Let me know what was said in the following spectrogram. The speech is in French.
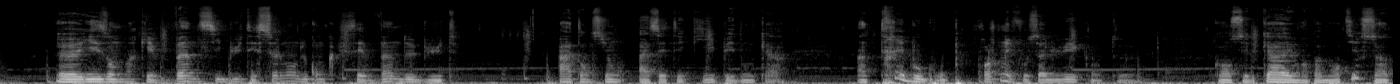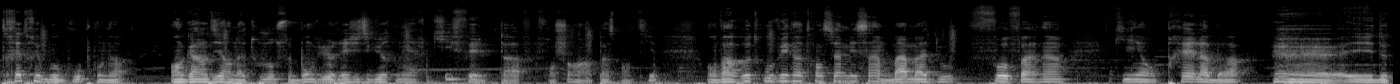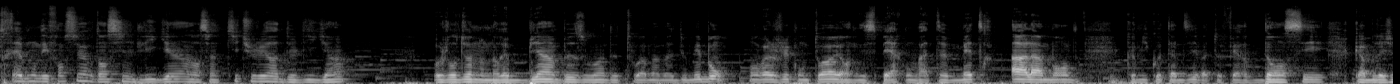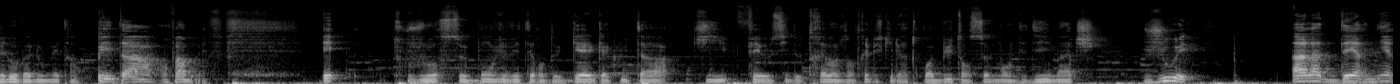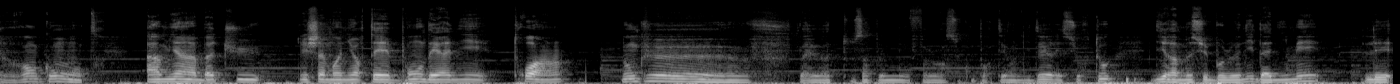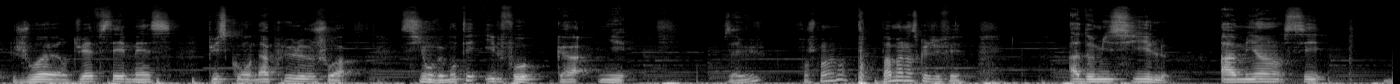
Euh, ils ont marqué 26 buts et seulement du coup c'est 22 buts. Attention à cette équipe et donc à un très beau groupe. Franchement, il faut saluer quand, euh, quand c'est le cas et on va pas mentir. C'est un très très beau groupe qu'on a. En gardien, on a toujours ce bon vieux Régis Gurtner qui fait le taf. Franchement, on va pas se mentir. On va retrouver notre ancien messin Mamadou Fofana qui est en prêt là-bas. Euh, et de très bons défenseurs d'anciens Ligue 1, d'anciens titulaires de Ligue 1. Aujourd'hui, on en aurait bien besoin de toi, Mamadou. Mais bon, on va jouer contre toi et on espère qu'on va te mettre à l'amende. Comme Iko Tadze va te faire danser. Kablejalo va nous mettre un pétard. Enfin bref. Et toujours ce bon vieux vétéran de Gaël Kakuta qui fait aussi de très bonnes entrées puisqu'il a 3 buts en seulement 10 matchs joués. À la dernière rencontre, Amiens a battu les Chamois Niortais, bon dernier 3-1. Donc euh, bah, il va tout simplement falloir se comporter en leader et surtout dire à Monsieur Bologna d'animer les joueurs du FC Metz puisqu'on n'a plus le choix. Si on veut monter, il faut gagner. Vous avez vu? Franchement, pas mal hein, ce que j'ai fait. À domicile, Amiens, c'est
